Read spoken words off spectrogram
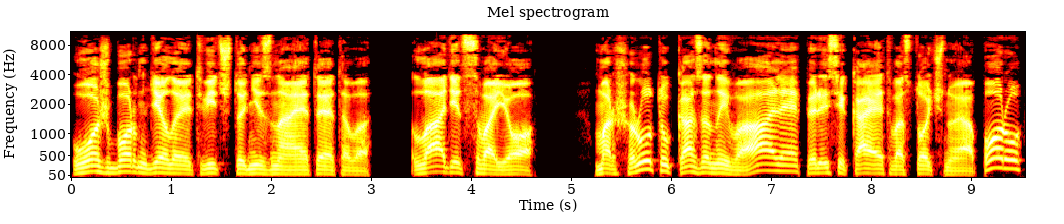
Уошборн делает вид, что не знает этого, ладит свое. Маршрут, указанный в Аале, пересекает восточную опору,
